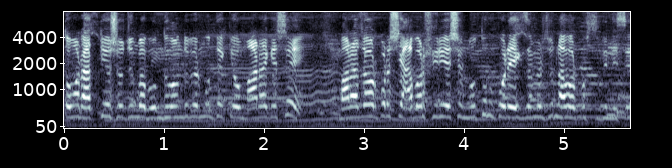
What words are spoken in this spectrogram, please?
তোমার আত্মীয় স্বজন বা বন্ধু বান্ধবের মধ্যে কেউ মারা গেছে, মারা যাওয়ার পরে সে আবার ফিরে এসে নতুন করে এক্সামের জন্য আবার প্রস্তুতি নিছে।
